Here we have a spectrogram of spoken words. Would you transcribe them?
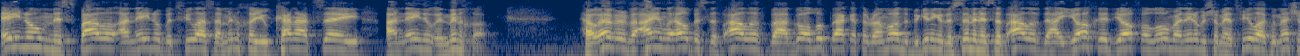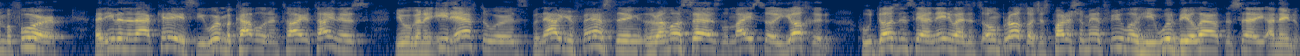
Eino mispalo anenu betfilas mincha. You cannot say anenu in mincha. However, v'ayin le'el b'sif aleph, b'hagol, look back at the Ramah in the beginning of the Simon, it's sif aleph, the hayochid yochol lomar anenu b'shamet tefillah, like we mentioned before, that even in that case, you weren't makabel an entire tainus, you were going to eat afterwards, but now you're fasting. The Ramah says, l'maisa yachid, who doesn't say anenu as its own bracha, just part of Shemet Tefillah, he would be allowed to say anenu.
